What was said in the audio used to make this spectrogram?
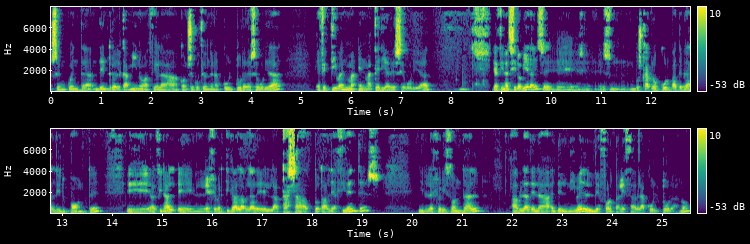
se encuentra dentro del camino hacia la consecución de una cultura de seguridad efectiva en, materia de seguridad. Y al final, si lo vierais, eh, es buscarlo, curva de Bradley Dupont. Al final, en el eje vertical habla de la tasa total de accidentes y en el eje horizontal habla de la, del nivel de fortaleza de la cultura, ¿no?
